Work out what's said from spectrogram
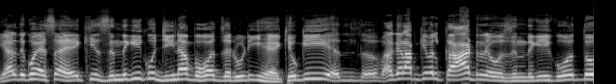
यार देखो ऐसा है कि ज़िंदगी को जीना बहुत ज़रूरी है क्योंकि अगर आप केवल काट रहे हो ज़िंदगी को तो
